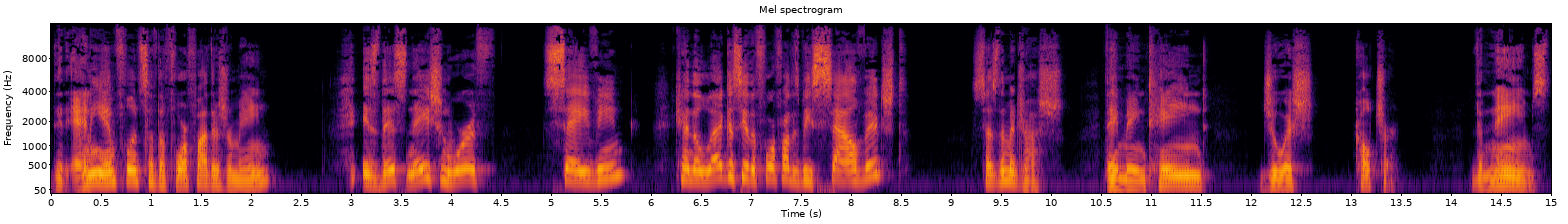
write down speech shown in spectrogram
Did any influence of the forefathers remain? Is this nation worth saving? Can the legacy of the forefathers be salvaged? Says the Midrash. They maintained Jewish culture. The names,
